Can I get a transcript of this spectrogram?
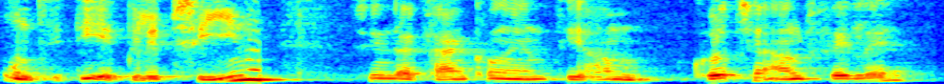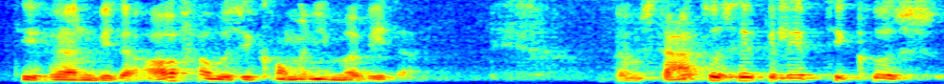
Und die Epilepsien sind Erkrankungen, die haben kurze Anfälle, die hören wieder auf, aber sie kommen immer wieder. Beim Status Epilepticus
